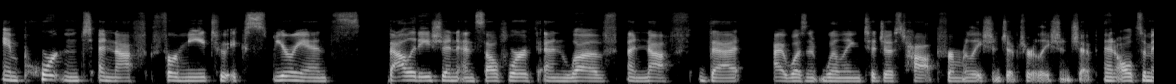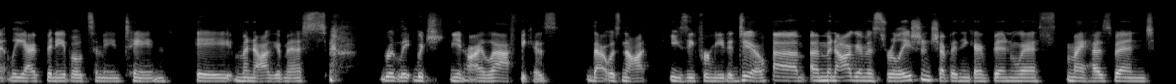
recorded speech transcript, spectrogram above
important enough for me to experience validation and self worth and love enough that I wasn't willing to just hop from relationship to relationship. And ultimately, I've been able to maintain a monogamous, which, you know, I laugh because that was not easy for me to do. Um, a monogamous relationship. I think I've been with my husband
